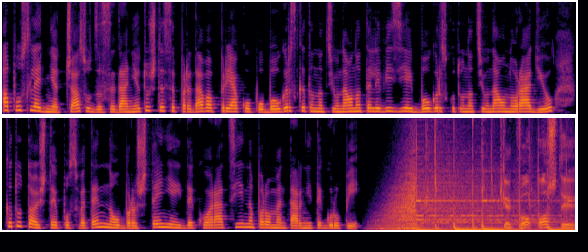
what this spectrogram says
а последният час от заседанието ще се предава пряко по Българската национална телевизия и Българското национално радио, като той ще е посветен на обращения и декларации на парламентарните групи. Какво още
